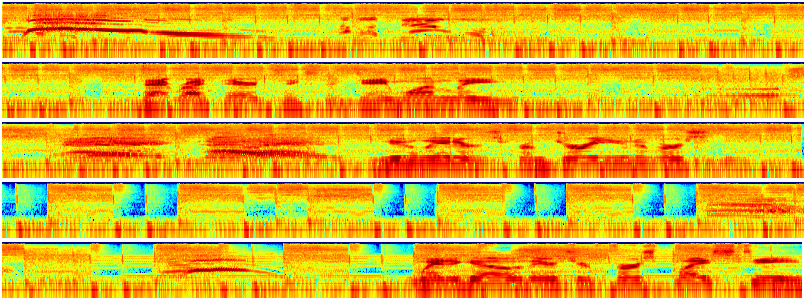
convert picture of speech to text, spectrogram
Woo! How about that one? That right there takes the day one lead. New leaders from Drury University. Way to go, there's your first place team.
